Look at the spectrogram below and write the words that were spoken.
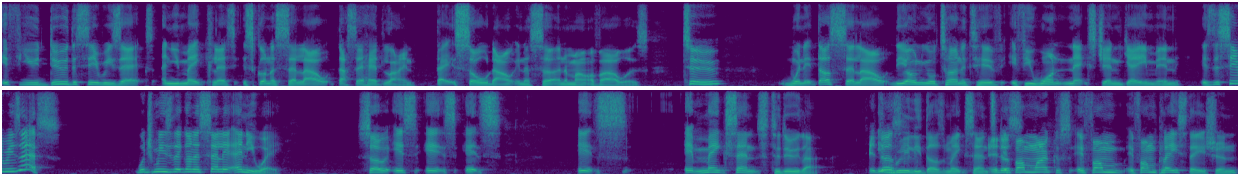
if you do the Series X and you make less, it's going to sell out. That's a headline that it's sold out in a certain amount of hours. Two, when it does sell out, the only alternative, if you want next gen gaming, is the Series S, which means they're going to sell it anyway. So it's it's it's it's it makes sense to do that. It, does, it really does make sense. Does. If I'm Microsoft, if I'm if I'm PlayStation,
